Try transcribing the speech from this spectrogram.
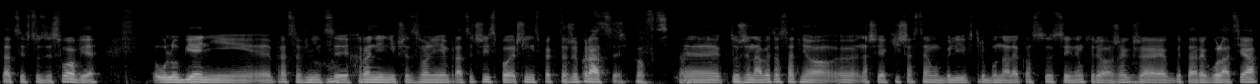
tacy w cudzysłowie ulubieni e, pracownicy mhm. chronieni przed zwolnieniem pracy, czyli społeczni inspektorzy pracy, tak. E, którzy nawet ostatnio, znaczy jakiś czas temu byli w Trybunale Konstytucyjnym, który orzekł, że jakby ta regulacja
